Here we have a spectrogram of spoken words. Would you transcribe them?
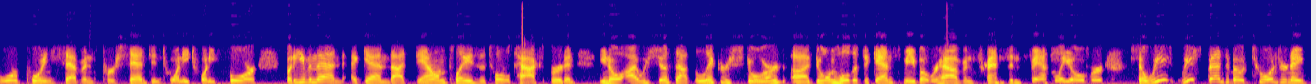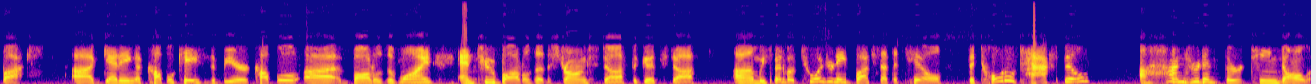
4.7% in 2024. But even then, again, that downplays the total tax burden. You know, I was just at the liquor store. Uh, don't hold it against me, but we're having friends and family over. So we, we spent about 208 bucks. Uh, getting a couple cases of beer, a couple uh, bottles of wine, and two bottles of the strong stuff, the good stuff. Um, we spent about 208 bucks at the till. The total tax bill, $113.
